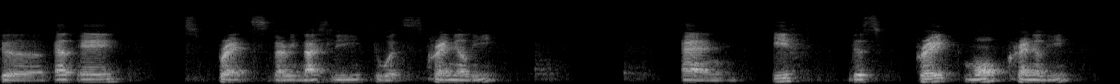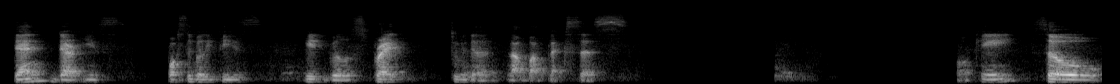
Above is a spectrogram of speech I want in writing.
The LA spreads very nicely towards cranially. And if the spread more cranially then there is possibilities it will spread to the lumbar plexus okay so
